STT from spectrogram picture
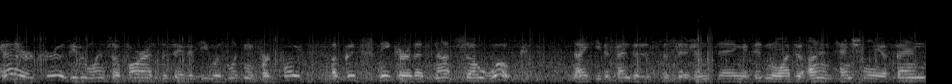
Senator Cruz even went so far as to say that he was looking for, quote, a good sneaker that's not so woke. Nike defended its decision, saying it didn't want to unintentionally offend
